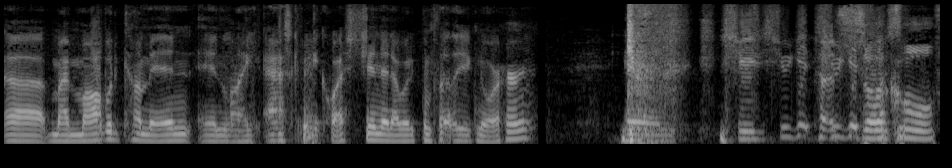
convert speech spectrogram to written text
uh, my mom would come in and like ask me a question and I would completely ignore her, and she she'd get she'd get so frus- cool.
